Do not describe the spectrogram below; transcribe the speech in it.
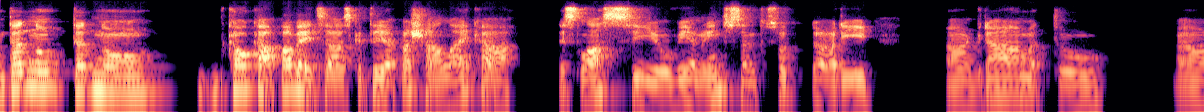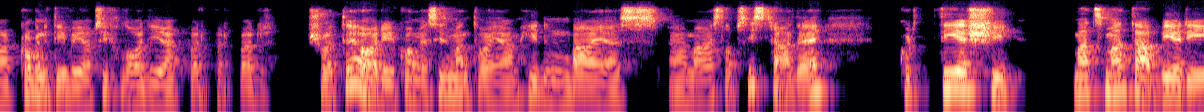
Un tad, nu, tad nu, kaut kā paveicās, ka tajā pašā laikā es lasīju vienu interesantu arī grāmatu kognitīvajā psiholoģijā par, par, par šo teoriju, ko mēs izmantojām Hidden Bias mājaslapas izstrādē, kur tieši mats matā bija arī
